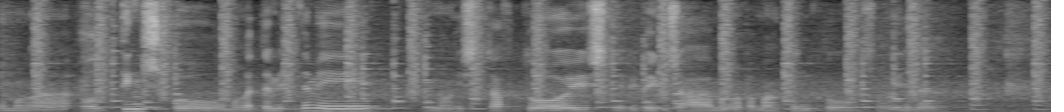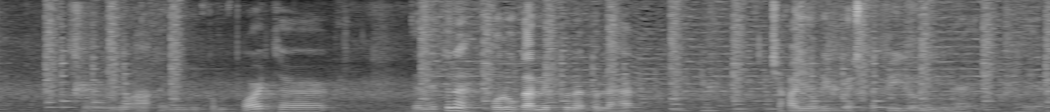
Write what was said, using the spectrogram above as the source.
Guys, yung mga old things ko, mga damit-damit, mga stuffed toys, nabibigay ko sa mga pamangkin ko. So yun na. So yung aking comforter. Then ito na, puro gamit ko na to lahat. Tsaka yung request na pillow ni inay. Ayan.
